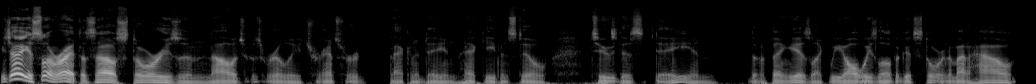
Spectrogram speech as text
Cause Yeah, you're so right. That's how stories and knowledge was really transferred back in the day, and heck, even still to this day. And the thing is, like, we always love a good story, no matter how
